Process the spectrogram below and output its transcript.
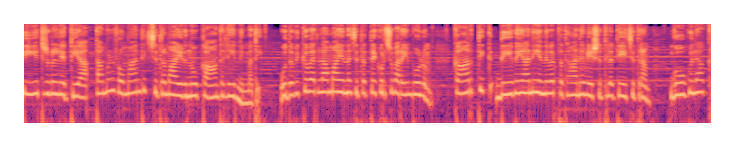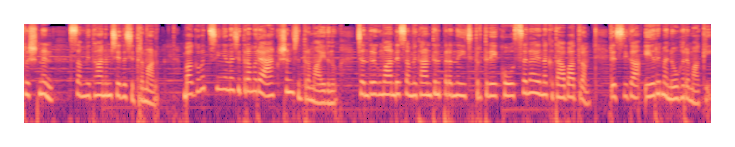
തിയേറ്ററുകളിൽ എത്തിയ തമിഴ് റൊമാന്റിക് ചിത്രമായിരുന്നു കാതലേ നിമ്മതി. ഉദവിക്ക് വരലാമ എന്ന ചിത്രത്തെക്കുറിച്ച് പറയുമ്പോഴും കാർത്തിക് ദേവയാനി എന്നിവർ പ്രധാന വേഷത്തിലെത്തിയ ചിത്രം ഗോകുല കൃഷ്ണൻ സംവിധാനം ചെയ്ത ചിത്രമാണ്. ഭഗവത് സിംഗ് എന്ന ചിത്രം ഒരു ആക്ഷൻ ചിത്രമായിരുന്നു. ചന്ദ്രകുമാറിന്റെ സംവിധാനത്തിൽ പിറന്ന ഈ ചിത്രത്തിലെ കോസല എന്ന കഥാപാത്രം രസിക ഏറെ മനോഹരമാക്കി.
